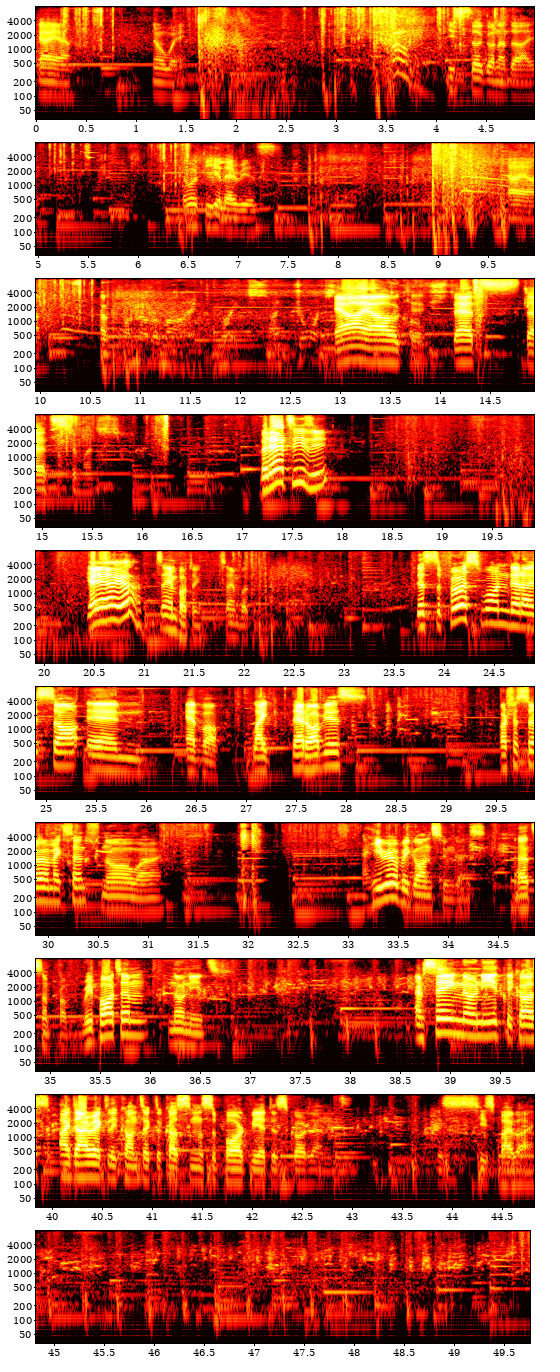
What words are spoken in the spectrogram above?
Yeah, yeah. No way. He's still gonna die. That would be hilarious. Yeah, yeah. Okay. Yeah, yeah, okay. That's that's too much. But that's easy. Yeah, yeah, yeah. It's aimbotting. It's aimbotting. That's the first one that I saw in ever. Like that obvious. Russia server makes sense? No way. He will be gone soon, guys. That's no problem. Report him? No need. I'm saying no need because I directly contact the customer support via Discord and he's, he's bye-bye.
